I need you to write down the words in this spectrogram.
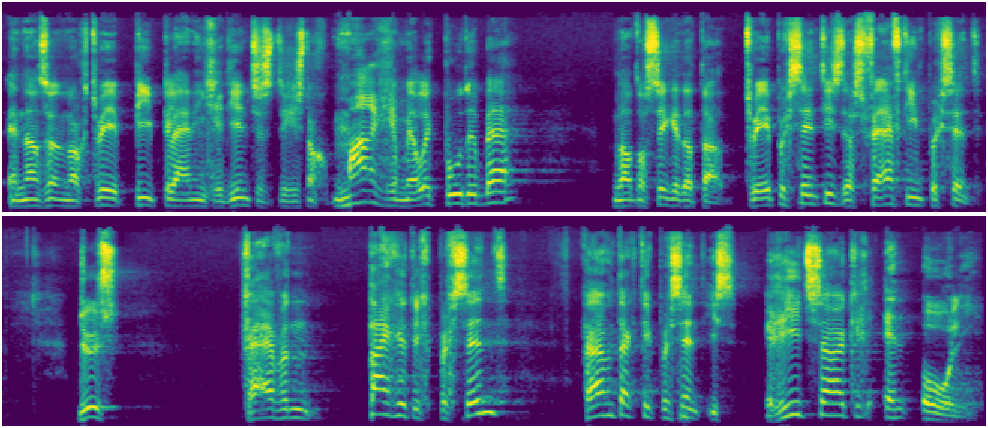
En dan zijn er nog twee piepkleine ingrediëntjes. Er is nog mager melkpoeder bij. Laten we zeggen dat dat 2% is. Dat is 15%. Dus 85%, 85% is rietsuiker en olie.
